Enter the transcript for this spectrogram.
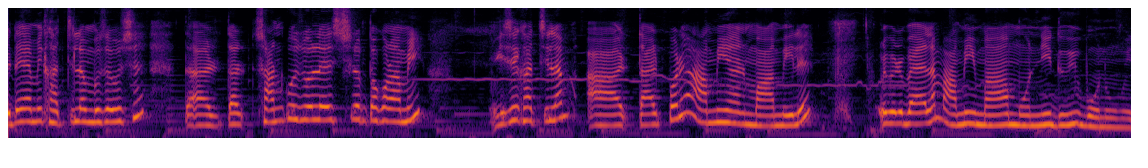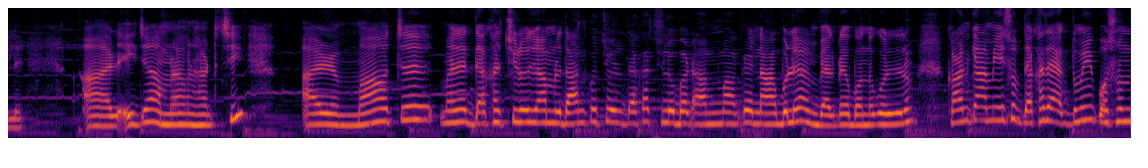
এটাই আমি খাচ্ছিলাম বসে বসে। তার তার স্নান করে চলে এসেছিলাম তখন আমি, এসে খাচ্ছিলাম। আর তারপরে আমি আর মা মিলে, এবারে বেড়ালাম আমি, মা মনি দুই বনু মিলে। আর এই যে আমরা এখন হাঁটছি। আর মা হচ্ছে মানে দেখাচ্ছিল যে আমরা দান করছি, ওটা দেখাচ্ছিলো বাট আমি মাকে না বলে আমি ব্যাগটাকে বন্ধ করে দিলাম। কারণ কি আমি এসব দেখাতে একদমই পছন্দ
